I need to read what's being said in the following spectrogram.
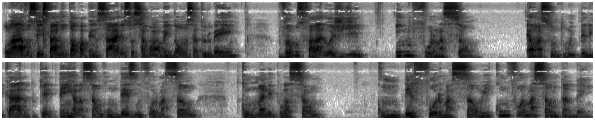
Olá, você está no Topa Pensar, eu sou Samuel Mendonça, tudo bem? Vamos falar hoje de informação. É um assunto muito delicado porque ele tem relação com desinformação, com manipulação, com deformação e com formação também.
